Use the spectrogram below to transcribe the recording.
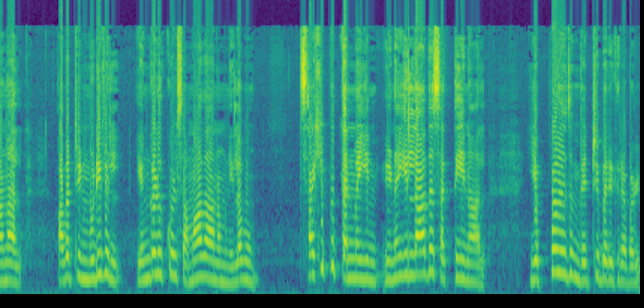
ஆனால் அவற்றின் முடிவில் எங்களுக்குள் சமாதானம் நிலவும். சகிப்புத்தன்மையின் இணையில்லாத சக்தியினால் எப்பொழுதும் வெற்றி பெறுகிறவள்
